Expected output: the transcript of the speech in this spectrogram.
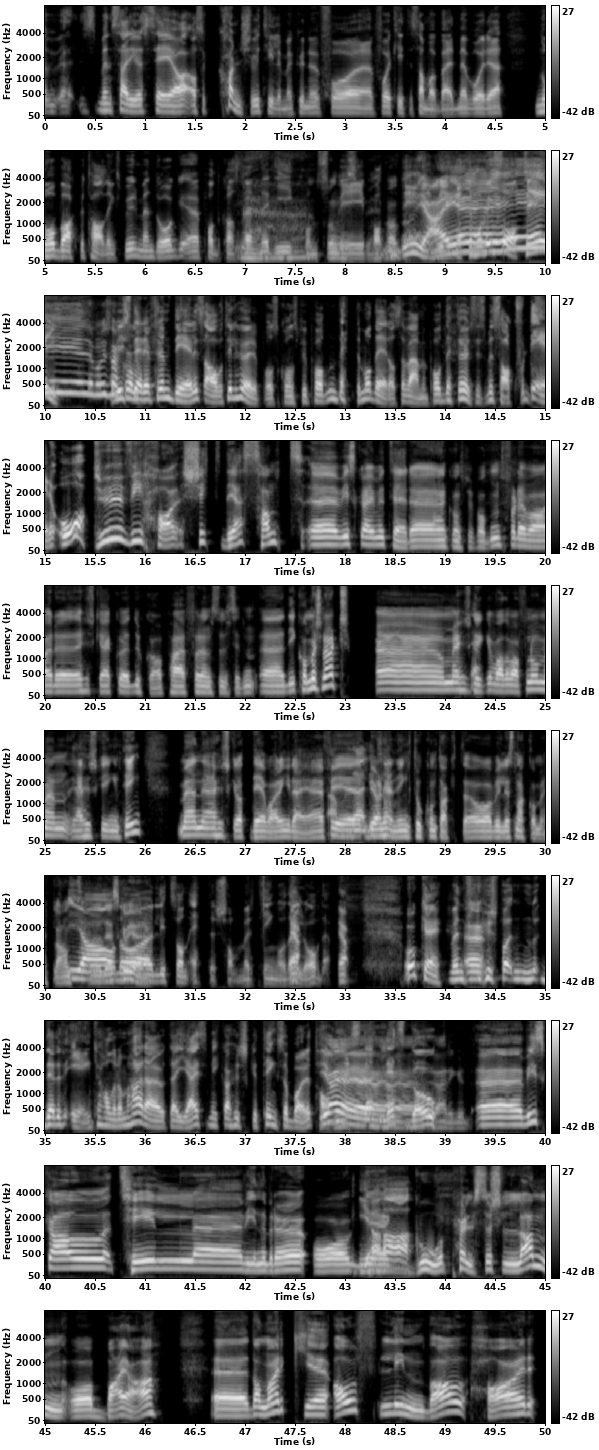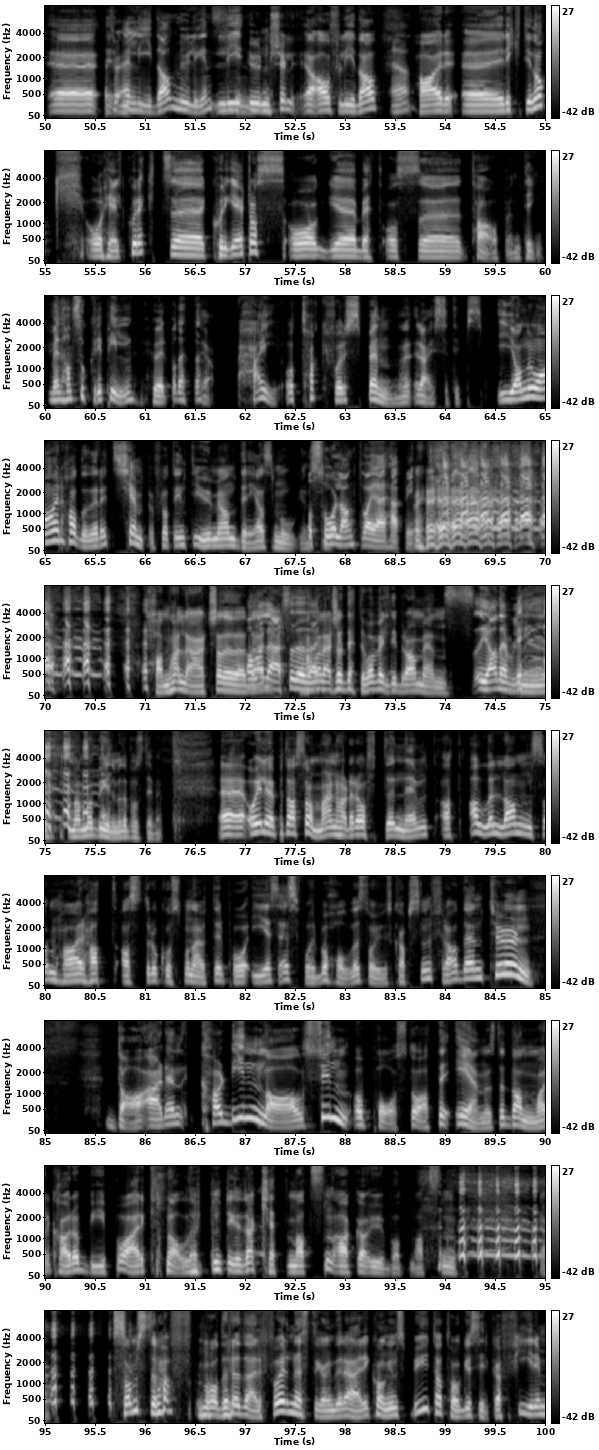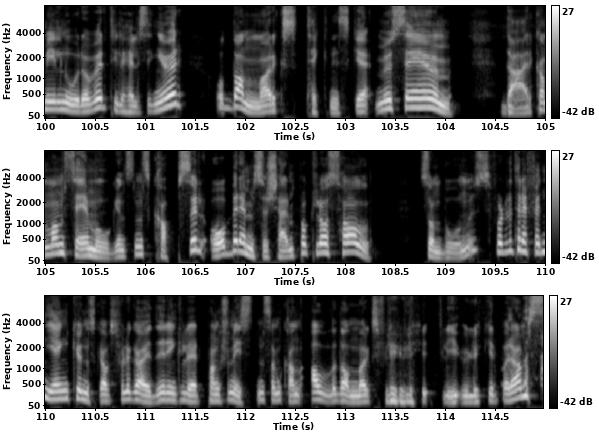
Men seriøst, se ja, altså, Kanskje vi til og med kunne få, få et lite samarbeid med våre nå bak betalingsbur, men dog eh, podkastvenner i Konspipodden. Det, Ja, ja, dette må vi få til! Må vi hvis dere fremdeles av og til hører på oss, Konspipodden, dette må dere også være med på. Dette høres ut som en sak for dere òg! Du, vi har Shit, det er sant. Uh, vi skal invitere Konspipodden, for det var uh, Husker jeg dukka opp her for en stund siden. Uh, de kommer snart. Um, jeg husker ikke hva det var for noe, men jeg husker ingenting. Men jeg husker at det var en greie. Litt Bjørn sånn- Henning tok kontakt og ville snakke om et eller annet. Ja, det det var litt sånn ettersommerting, og det er Ja. lov, det. Ja. Ok. Men eh, husk på, det det egentlig handler om her, er jo at det er jeg som ikke har husket ting, så bare ta ja, den ja, ja, neste. ja, ja, Let's go! Eh, vi skal til uh, og Ja. eh, gode pølsers land og Baja. Eh, Danmark. Eh, Alf Lindahl har eh, Jeg tror det er Lidal, muligens. Li, unnskyld, ja, Alf Lidahl Ja. har eh, riktignok og helt korrekt eh, korrigert oss og eh, bedt oss eh, ta opp en ting. Men han sukker i pillen. Hør på dette. Ja. Hei, og takk for spennende reisetips. I januar hadde dere et kjempeflott intervju med Andreas Mogensen. Og så langt var jeg happy. Han har lært seg det der. Han har lært seg det Han der. har lært seg Dette var veldig bra, men Ja, nemlig. Mm, man må begynne med det positive. Uh, og i løpet av sommeren har dere ofte nevnt at alle land som har hatt astrokosmonauter på ISS, får beholde Soyuz-kapselen fra den turen. Da er det en kardinalsynd å påstå at det eneste Danmark har å by på, er knallerten til Rakett-Madsen, aka Ubåt-Madsen. Som straff må dere derfor, neste gang dere er i Kongens by, ta toget ca. fire mil nordover til Helsingør og Danmarks Tekniske Museum. Der kan man se Mogensens kapsel og bremseskjerm på kloss hold. Som bonus får dere treffe en gjeng kunnskapsfulle guider, inkludert pensjonisten som kan alle Danmarks flyulykker på rams.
